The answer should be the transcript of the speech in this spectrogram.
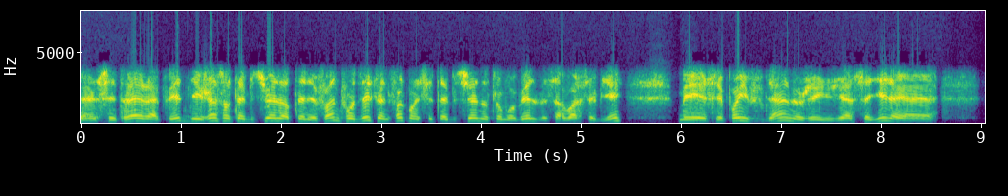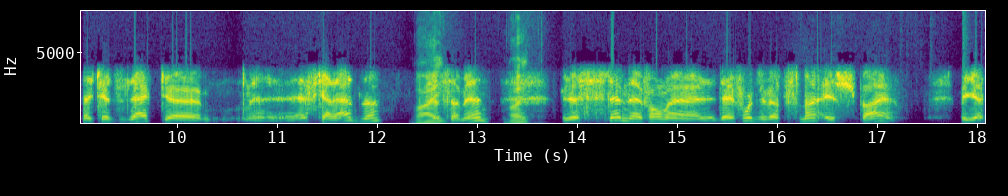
euh, c'est très rapide. Les gens sont habitués à leur téléphone. Il faut dire qu'une fois qu'on s'est habitué à un automobile, ça va assez bien. Mais c'est pas évident. là. J'ai j'ai essayé la, la Cadillac euh, euh, Escalade là, Ouais, cette semaine. ouais. Le système d'infodivertissement est super. Mais il y a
